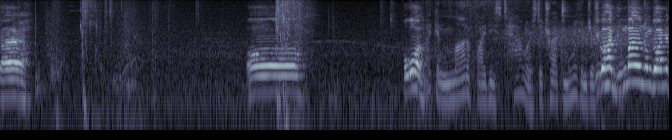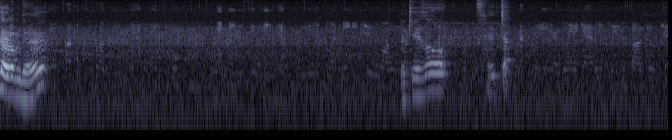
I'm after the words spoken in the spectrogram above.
야야야 어... 복원. 이거 한 6만원 정도 합니다 여러분들 이렇게 해서 살짝 Atlantic Avenue. Please respond code 2.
